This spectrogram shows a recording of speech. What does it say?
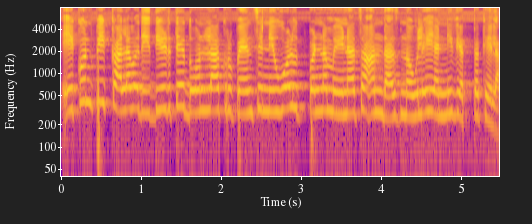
एकूण पीक कालावधी दीड ते दोन लाख रुपयांचे निव्वळ उत्पन्न मिळण्याचा अंदाज नवले यांनी व्यक्त केला.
